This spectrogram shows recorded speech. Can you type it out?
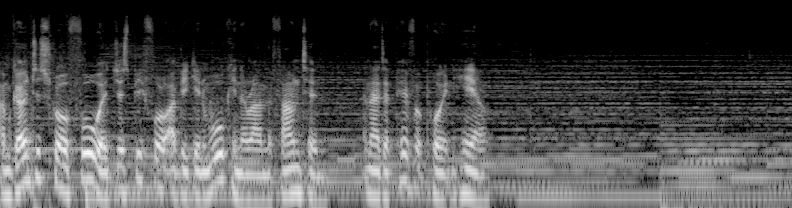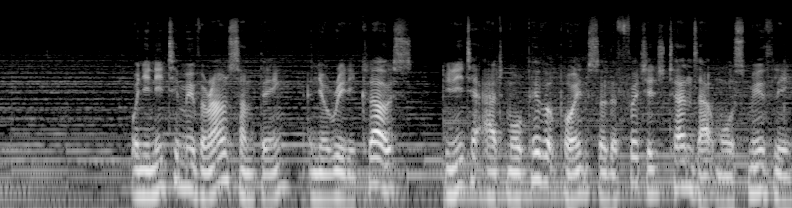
I'm going to scroll forward just before I begin walking around the fountain and add a pivot point here. When you need to move around something and you're really close, you need to add more pivot points so the footage turns out more smoothly.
